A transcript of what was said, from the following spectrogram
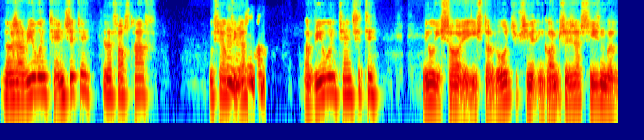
there's a real intensity to the first half with Celtic, Mhm. isn't there? A real intensity. You know, you saw it at Easter Road. You've seen it in glimpses this season, where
